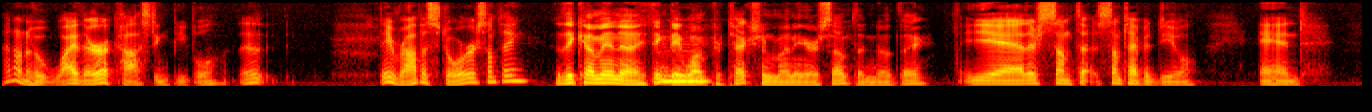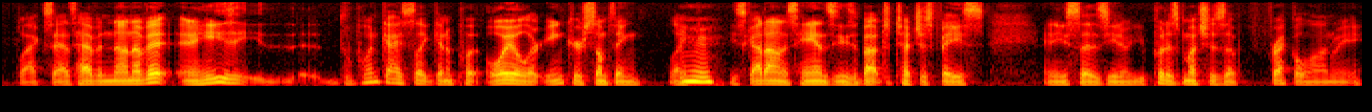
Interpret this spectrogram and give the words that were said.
I don't know why they're accosting people. Uh, Uh, They rob a store or something. They come in. I think they Mm-hmm. want protection money or something, don't they? Yeah, there's some t- some type of deal, and Blacksad's having none of it, and he's the one guy's like gonna put oil or ink or something like Mm-hmm. he's got on his hands and he's about to touch his face, and he says, you know, you put as much as a freckle on me,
